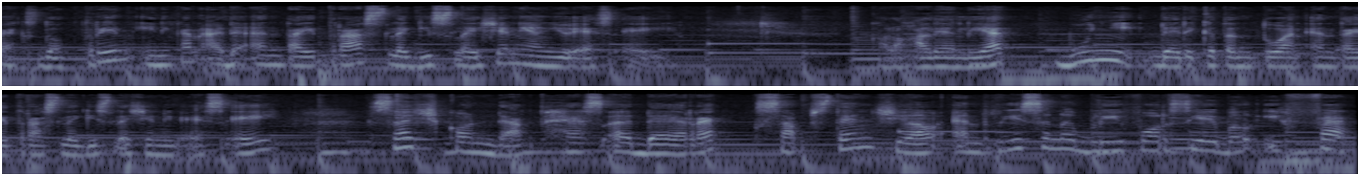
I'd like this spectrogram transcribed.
FX doktrin, ini kan ada antitrust legislation yang USA. Kalau kalian lihat bunyi dari ketentuan antitrust legislation USA, such conduct has a direct, substantial, and reasonably foreseeable effect.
